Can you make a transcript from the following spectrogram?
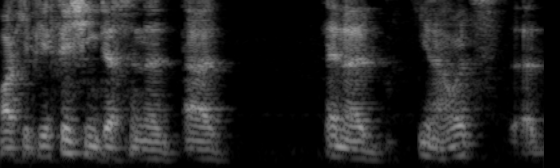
like if you're fishing just in a, a in a, you know, it's a,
